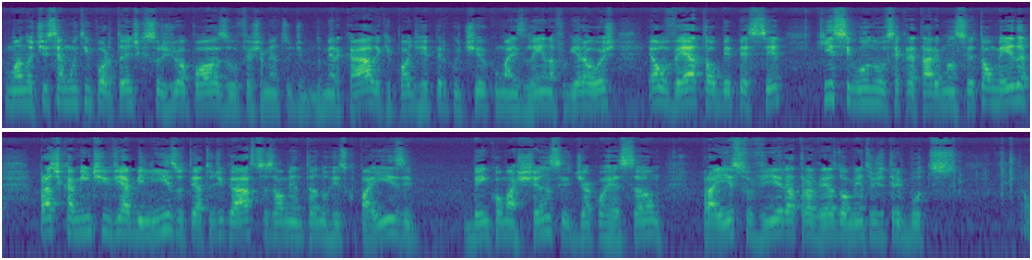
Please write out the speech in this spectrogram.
Uma notícia muito importante que surgiu após o fechamento de, do mercado e que pode repercutir com mais lenha na fogueira hoje é o veto ao BPC, que, segundo o secretário Mansueto Almeida, praticamente inviabiliza o teto de gastos, aumentando o risco país e bem como a chance de a correção para isso vir através do aumento de tributos. Então,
